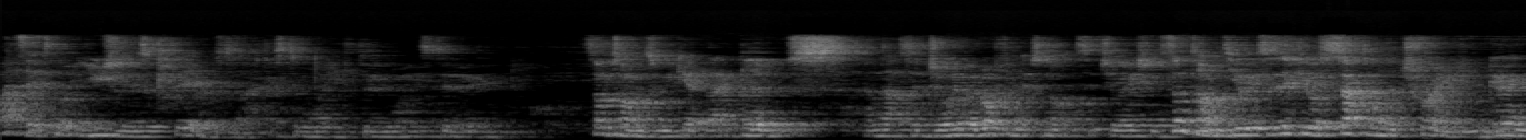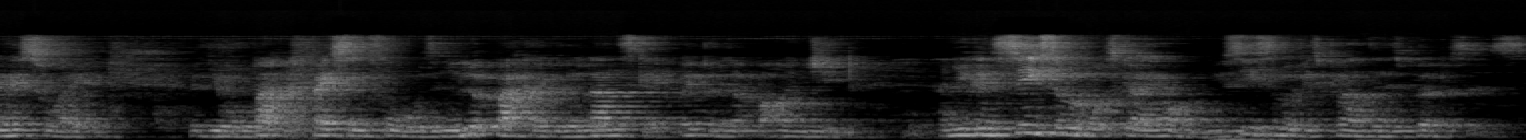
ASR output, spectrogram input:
I'd say it's not usually as clear as that as to why he's doing what he's doing. Sometimes we get that glimpse, and that's a joy, but often it's not the situation. Sometimes you, it's as if you're sat on the train going this way with your back facing forwards, and you look back over the landscape opening up behind you, and you can see some of what's going on. You see some of his plans and his purposes.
